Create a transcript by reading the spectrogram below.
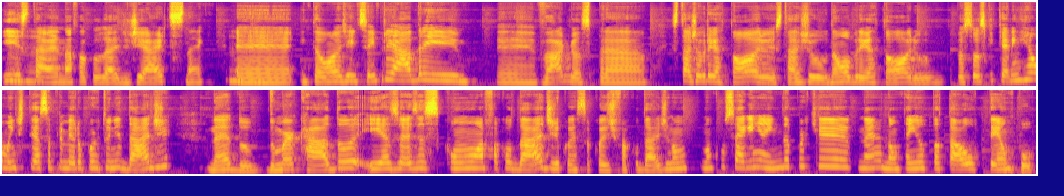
e uhum. estar na faculdade de artes, né? Uhum. É, então a gente sempre abre é, vagas para estágio obrigatório, estágio não obrigatório, pessoas que querem realmente ter essa primeira oportunidade né, do, do mercado e às vezes com a faculdade, com essa coisa de faculdade, não, não conseguem ainda porque né, não tem o total tempo.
